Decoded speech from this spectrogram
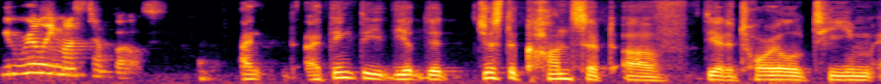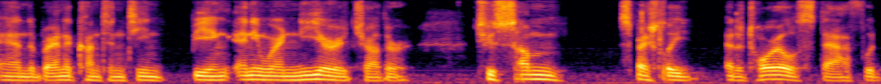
You really must have both. I I think the, the the just the concept of the editorial team and the branded content team being anywhere near each other to some especially editorial staff would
